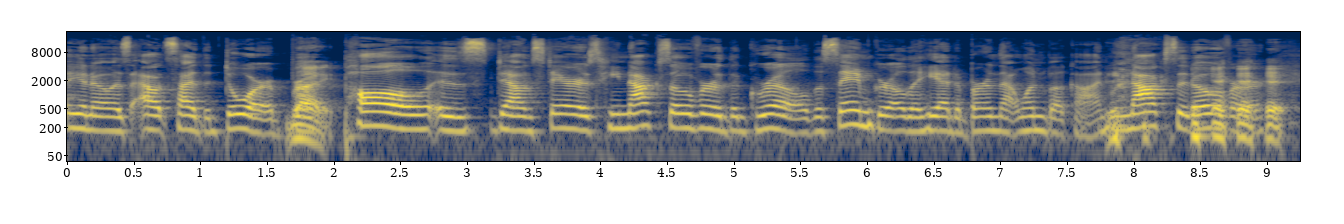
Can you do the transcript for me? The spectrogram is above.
you know, is outside the door, but Right. Paul is downstairs. He knocks over the grill, the same grill that he had to burn that one book on. He knocks it over,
